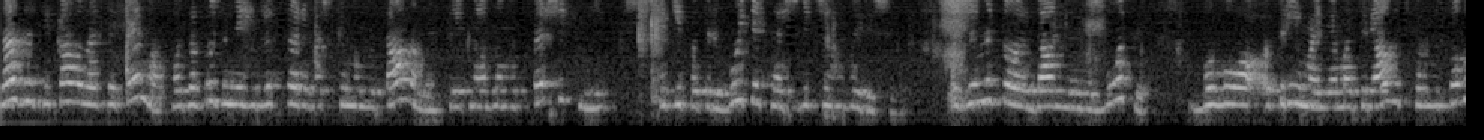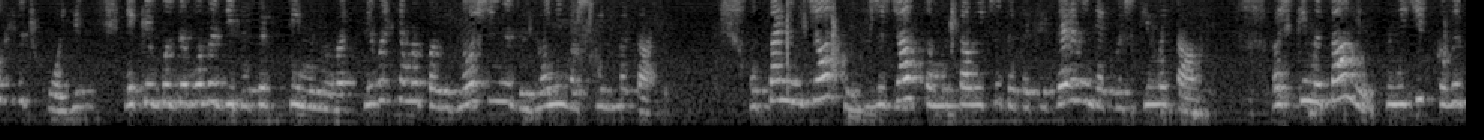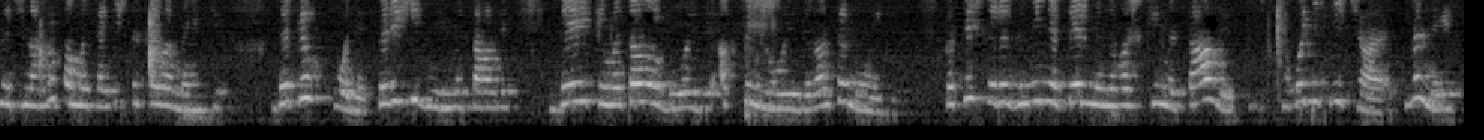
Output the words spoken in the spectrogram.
Нас зацікавила ця тема, бо забруднення гідросфери важкими металами стоїть на одному з перших місць, які потребують якнайшвидшого вирішення. Отже, метою даної роботи було отримання матеріалу з промислових відходів, який буде володіти сорбційними властивостями по відношенню до іонів важких металів. Останнім часом дуже часто ми стали чути такий термін, як важкі метали. Важкі метали це нечітко визначена група металічних елементів, до яких входять перехідні метали, деякі металолоїди, актиноїди, лантаноїди. Класичне розуміння терміну важкі метали сьогодні включає свинець,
